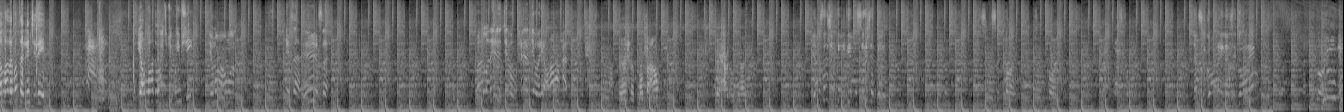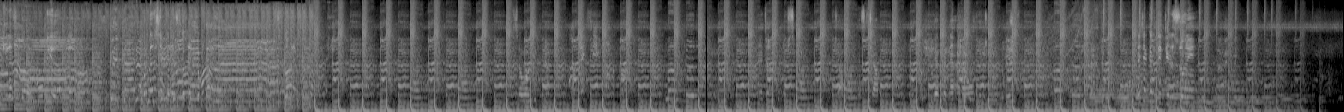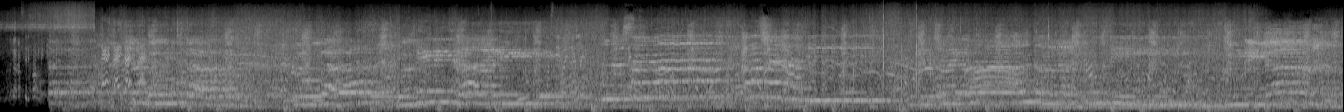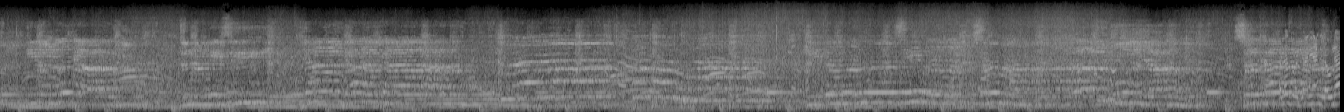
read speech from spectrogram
الله هذا بطل يمشي زي يا الله هذا واحد كيف يمشي يا ماما يا ساتر يا ساتر والله حلو الجو حلو الجو اليوم ما حر نشط مطعم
